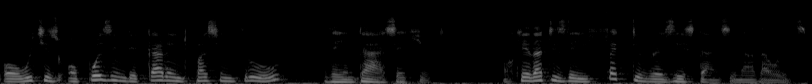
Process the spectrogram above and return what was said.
or which is opposing the current passing through the entire circuit. Okay that is the effective resistance in other words.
